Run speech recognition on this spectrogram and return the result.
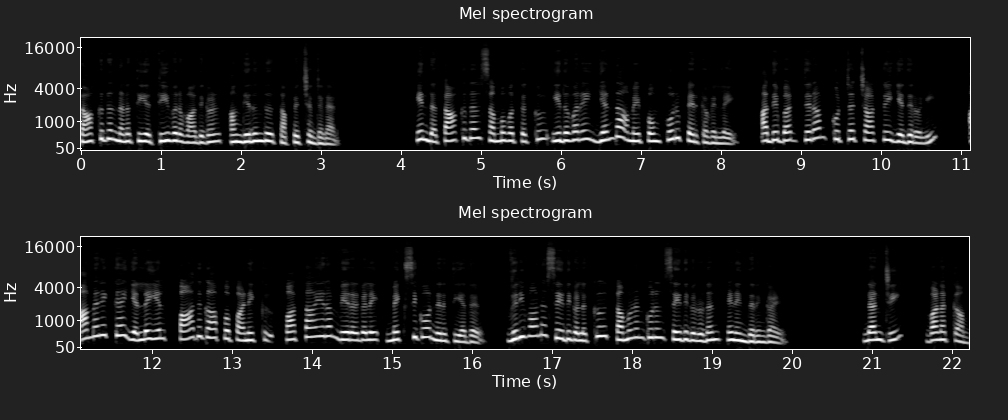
தாக்குதல் நடத்திய தீவிரவாதிகள் அங்கிருந்து தப்பிச் சென்றனர். இந்த தாக்குதல் சம்பவத்துக்கு இதுவரை எந்த அமைப்பும் பொறுப்பேற்கவில்லை. அதிபர் டிரம்ப் குற்றச்சாட்டு எதிரொலி அமெரிக்க எல்லையில் பாதுகாப்பு பணிக்கு பத்தாயிரம் வீரர்களை மெக்சிகோ நிறுத்தியது. விரிவான செய்திகளுக்கு தமிழன்குரல் செய்திகளுடன் இணைந்திருங்கள். நன்றி வணக்கம்.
